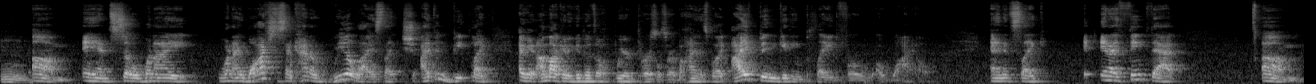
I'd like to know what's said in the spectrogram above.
Mm. Um, and so when I when I watched this, I kind of realized like I've been beat like again I'm not gonna get into the weird personal story behind this, but like I've been getting played for a while, and it's like, and I think that um,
